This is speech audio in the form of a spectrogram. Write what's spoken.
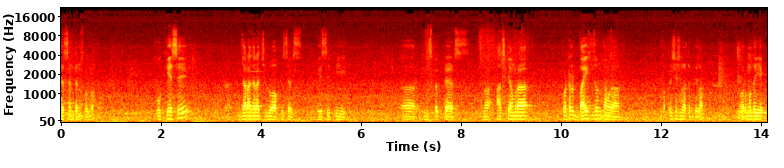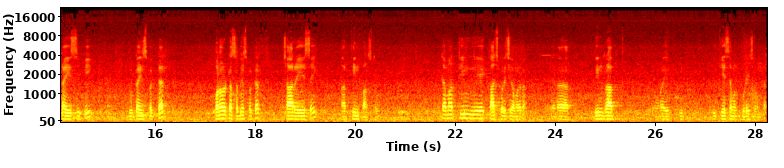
ডেথ সেন্টেন্স হলো। ও কেসে যারা যারা ছিল অফিসার্স এসিপি আর ইন্সপেক্টরস আজকে আমরা টোটাল বাইশ জনকে আমরা অ্যাপ্রিসিয়েশন লেটার দিলাম। ওর মধ্যে একটা এসিপি দুটা ইন্সপেক্টর পনেরোটা সাব ইন্সপেক্টর চার এএসআই আর তিন কনস্টেবল এটা আমার টিম নিয়ে কাজ করেছিলাম আমরা। এটা দিন রাত আমরা এই কেস এমন করেছি আমরা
